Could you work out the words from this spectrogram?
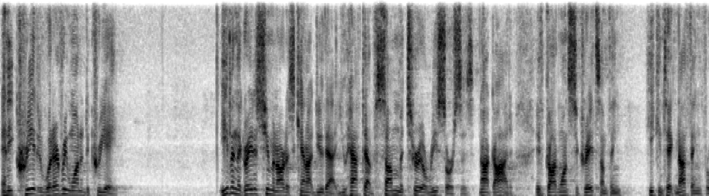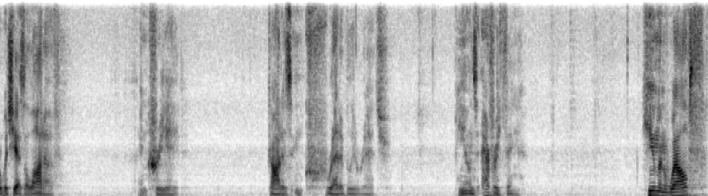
and He created whatever He wanted to create. Even the greatest human artist cannot do that. You have to have some material resources, not God. If God wants to create something, He can take nothing for which He has a lot of and create. God is incredibly rich, He owns everything. Human wealth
